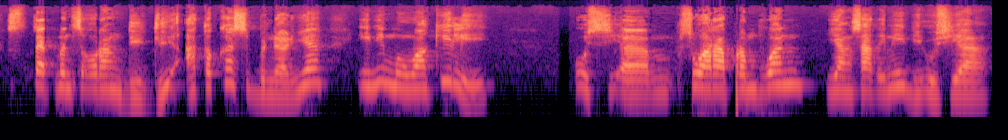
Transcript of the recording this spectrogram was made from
statement seorang Didi ataukah sebenarnya ini mewakili usia, suara perempuan yang saat ini di usia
